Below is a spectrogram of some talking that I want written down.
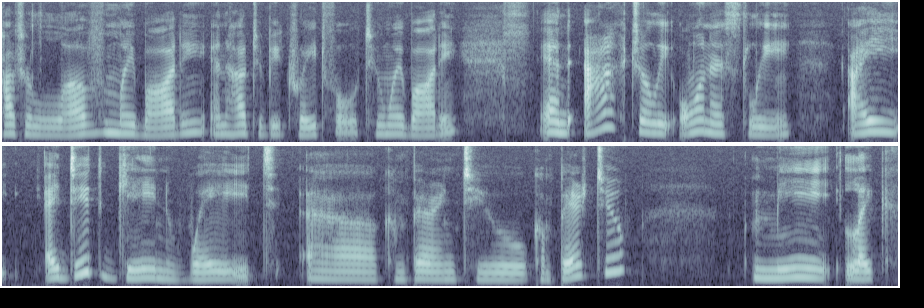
how to love my body and how to be grateful to my body. And actually, honestly, I I did gain weight uh, comparing to compared to me like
